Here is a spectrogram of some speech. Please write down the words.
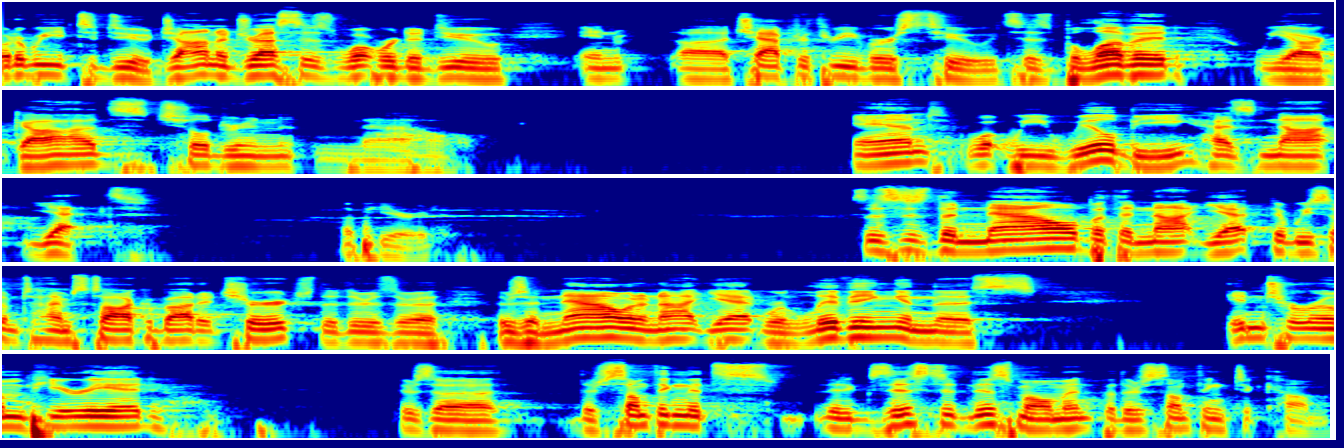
What are we to do? John addresses what we're to do in uh, chapter 3, verse 2. It says, Beloved, we are God's children now. And what we will be has not yet appeared. So this is the now, but the not yet that we sometimes talk about at church, that there's a, there's a now and a not yet. We're living in this interim period. There's a, there's something that's, that exists in this moment, but there's something to come.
